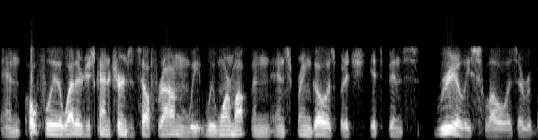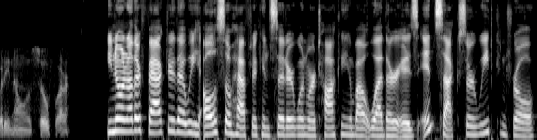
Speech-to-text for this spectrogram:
and hopefully the weather just kind of turns itself around and we we warm up and and spring goes. But it's it's been really slow, as everybody knows so far. You know, another factor that we also have to consider when we're talking about weather is insects or weed control.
